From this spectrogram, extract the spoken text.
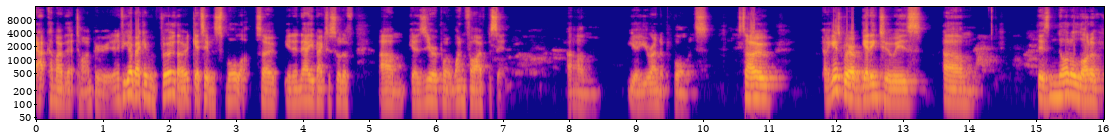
outcome over that time period. And if you go back even further, it gets even smaller. So, you know, now you're back to sort of, um, you know, 0.15%, um, know, your underperformance. So I guess where I'm getting to is um, there's not a lot of,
